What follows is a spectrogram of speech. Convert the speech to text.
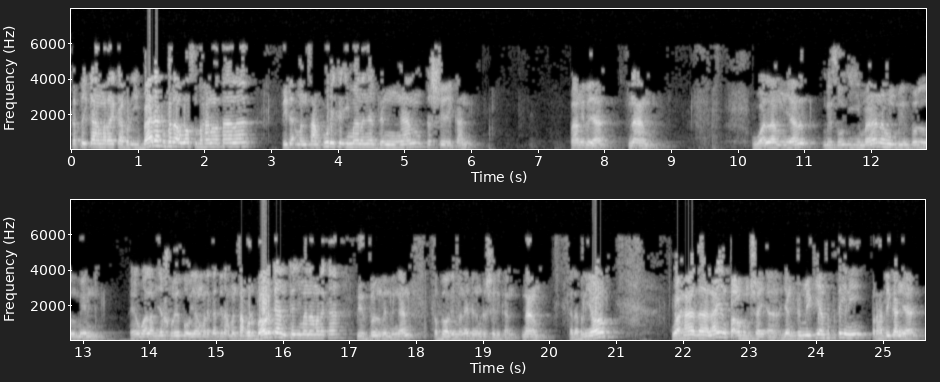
Ketika mereka beribadah kepada Allah Subhanahu wa taala, tidak mencampuri keimanannya dengan kesyirikan. Paham itu ya? Naam walam bisu imanahum bidzulmin eh walam yakhlitu yang mereka tidak mencampur baurkan keimanan mereka bidzulmin dengan kedzalimannya dengan kesyirikan. Naam. Kata beliau, wa hadza la yanfa'uhum syai'a. Yang demikian seperti ini, perhatikan ya.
